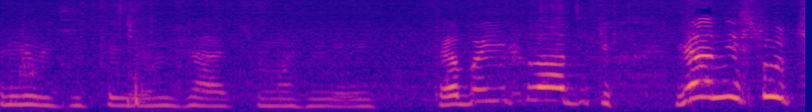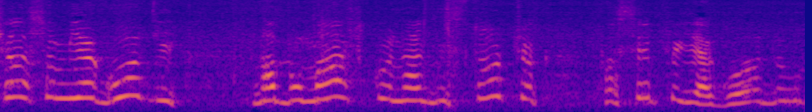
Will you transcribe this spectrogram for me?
Люди приїжджають в могилі. Треба їх ладити. Я несу часом ягоди na bumaszku, na listoczek posypię jagodą.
